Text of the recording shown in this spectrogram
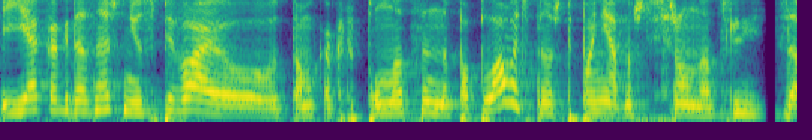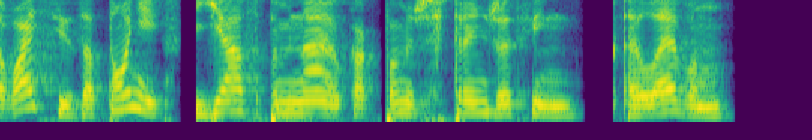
Я, когда, знаешь, не успеваю там как-то полноценно поплавать, потому что понятно, что все равно надо следить за Васей, за Тоней, я вспоминаю, как, помнишь, Stranger Thing Eleven,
